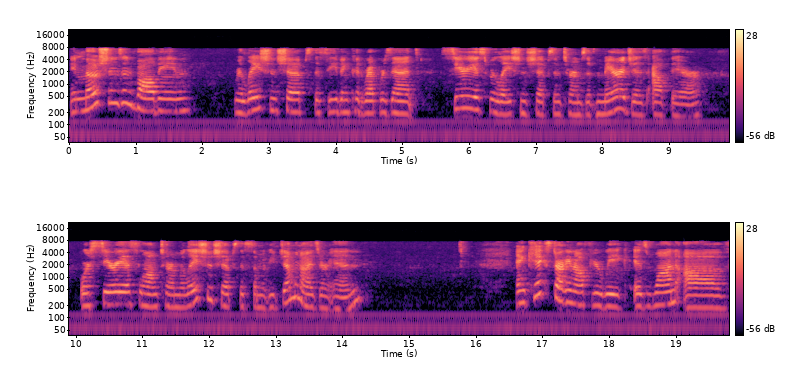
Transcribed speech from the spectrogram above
Emotions involving relationships. This even could represent serious relationships in terms of marriages out there or serious long term relationships that some of you Geminis are in. And kickstarting off your week is one of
